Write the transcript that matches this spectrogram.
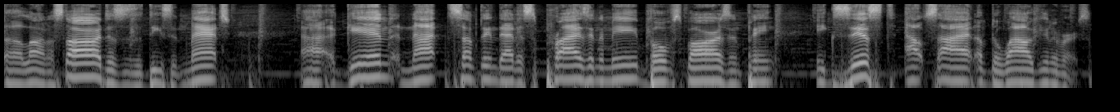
uh, Lana Star. This is a decent match. Uh, again, not something that is surprising to me. Both Spars and Pink exist outside of the Wild universe,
